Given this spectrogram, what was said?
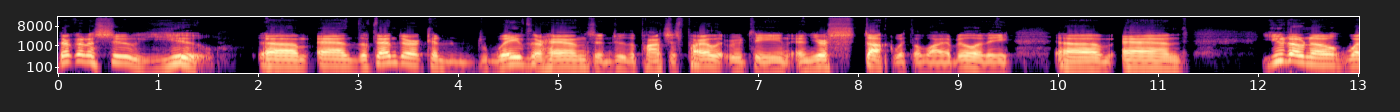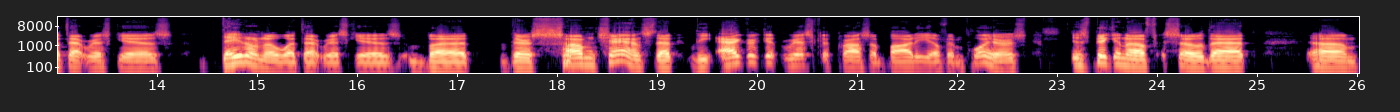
They're going to sue you. Um, and the vendor can wave their hands and do the Pontius Pilate routine, and you're stuck with the liability. Um, and you don't know what that risk is. They don't know what that risk is, but there's some chance that the aggregate risk across a body of employers is big enough so that um,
